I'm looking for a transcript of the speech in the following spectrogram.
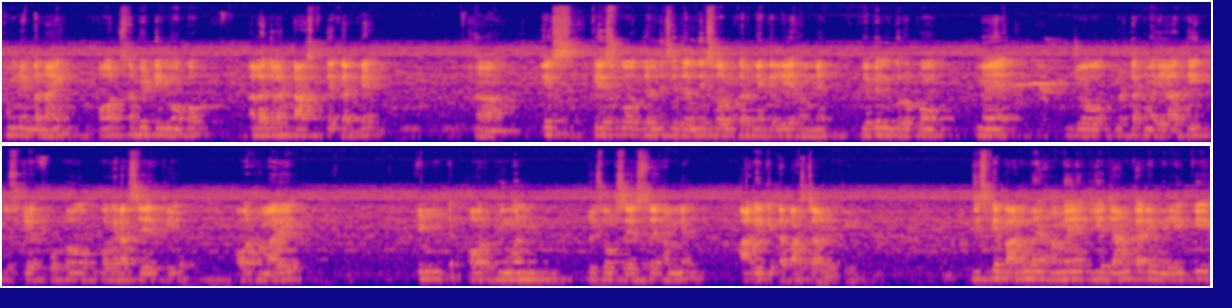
हमने बनाई और सभी टीमों को अलग अलग टास्क दे करके अ, इस केस को जल्दी से जल्दी सॉल्व करने के लिए हमने विभिन्न ग्रुपों में जो मृतक महिला थी, उसके फ़ोटो वगैरह शेयर किए और हमारे इंट और ह्यूमन रिसोर्सेज से हमने आगे की तपास चालू की। जिसके बाद में हमें ये जानकारी मिली कि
